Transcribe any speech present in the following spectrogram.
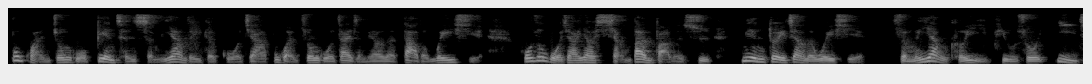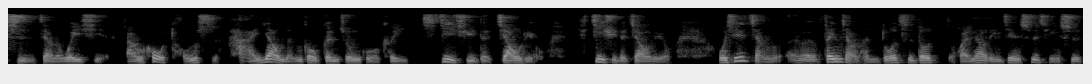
不管中国变成什么样的一个国家，不管中国再怎么样的大的威胁。欧洲国家要想办法的是面对这样的威胁，怎么样可以，譬如说抑制这样的威胁，然后同时还要能够跟中国可以继续的交流，继续的交流。我其实讲呃分享很多次都环绕的一件事情是，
